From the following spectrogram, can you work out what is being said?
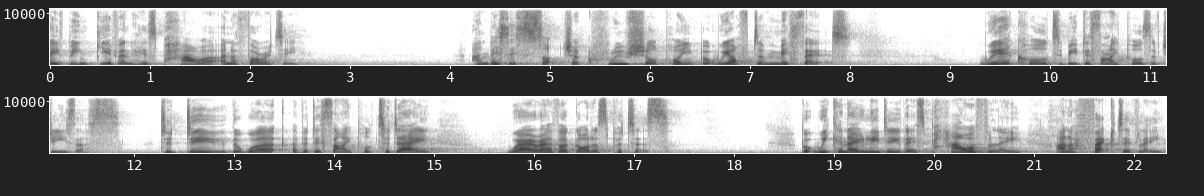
They've been given his power and authority. And this is such a crucial point, but we often miss it. We're called to be disciples of Jesus, to do the work of a disciple today, wherever God has put us. But we can only do this powerfully and effectively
